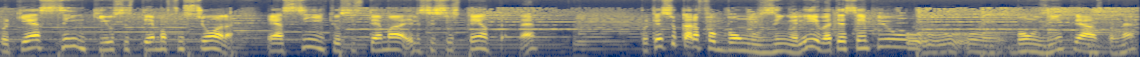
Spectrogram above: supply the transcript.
Porque é assim que o sistema funciona, é assim que o sistema ele se sustenta, né? Porque se o cara for bonzinho ali, vai ter sempre o, o, o bonzinho entre aspas, né?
